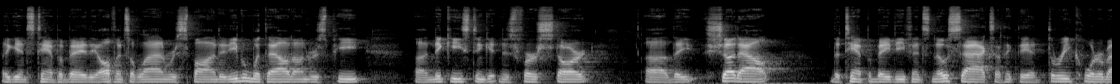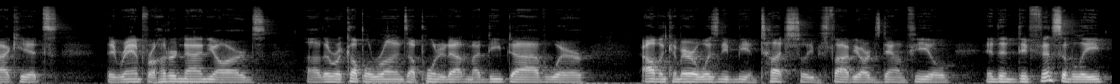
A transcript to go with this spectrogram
against Tampa Bay. The offensive line responded even without Andrus Peat, uh, Nick Easton getting his first start. Uh, they shut out the Tampa Bay defense. No sacks. I think they had three quarterback hits. They ran for 109 yards. Uh, there were a couple runs I pointed out in my deep dive where Alvin Kamara wasn't even being touched, so he was five yards downfield. And then defensively,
